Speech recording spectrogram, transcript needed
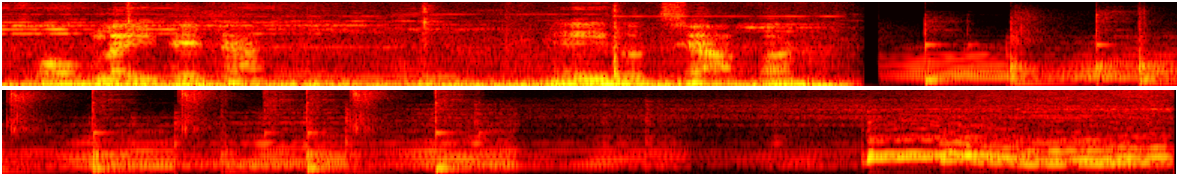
ফগ লাইট এটা এই হচ্ছে upper.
